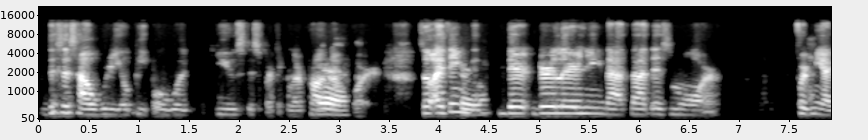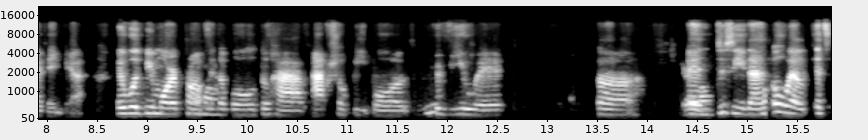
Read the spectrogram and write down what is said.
this is how real people would use this particular product for so i think True. they're they're learning that that is more for me i think yeah it would be more Mm-hmm. profitable to have actual people review it uh True. and to see that oh well it's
